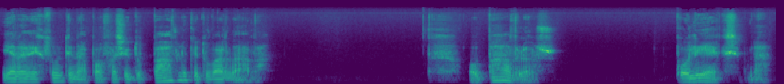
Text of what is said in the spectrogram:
για να δεχθούν την απόφαση του Παύλου και του Βαρνάβα. Ο Παύλος πολύ έξυπνα.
